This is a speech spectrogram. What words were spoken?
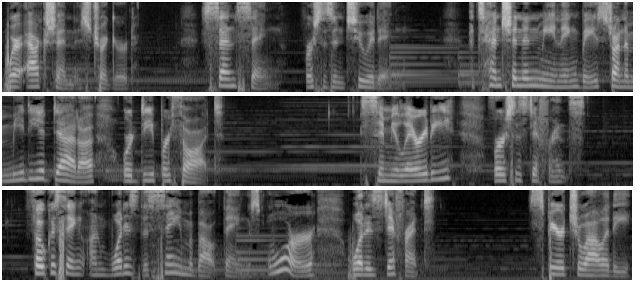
where action is triggered, sensing versus intuiting, attention and meaning based on immediate data or deeper thought, similarity versus difference, focusing on what is the same about things or what is different, spirituality,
